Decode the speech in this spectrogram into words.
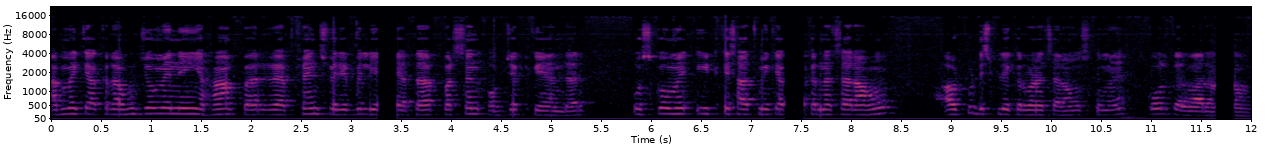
अब मैं क्या कर रहा हूँ? जो मैंने यहाँ पर रेफरेंस वेरिएबल लिया था पर्सन ऑब्जेक्ट के अंदर, उसको मैं ईट के साथ में क्या करना चाह रहा हूँ? आउटपुट डिस्प्ले करवाना चाह रहा हूँ, उसको मैं कॉल करवा रहा हूँ।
